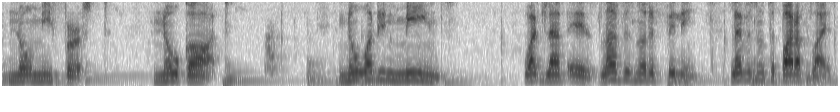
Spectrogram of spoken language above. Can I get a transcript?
know me first. Know God. Know what it means. What love is. Love is not a feeling. Love is not the butterflies.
